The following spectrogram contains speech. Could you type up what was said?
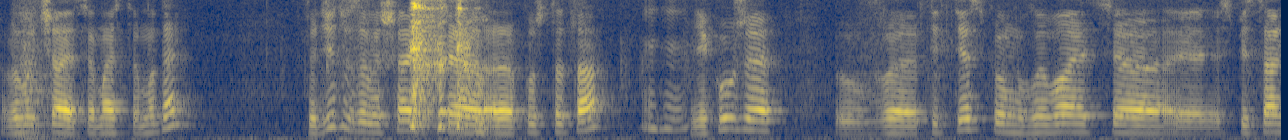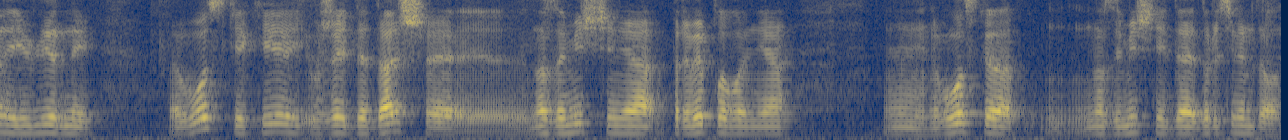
вилучається майстер-модель, тоді тут залишається е, пустота, в яку вже в під тиском вливається е, спеціальний ювелірний воск, який вже йде далі е, на заміщення при виплавленні воска на заміщення йде дорогоцінним металом.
